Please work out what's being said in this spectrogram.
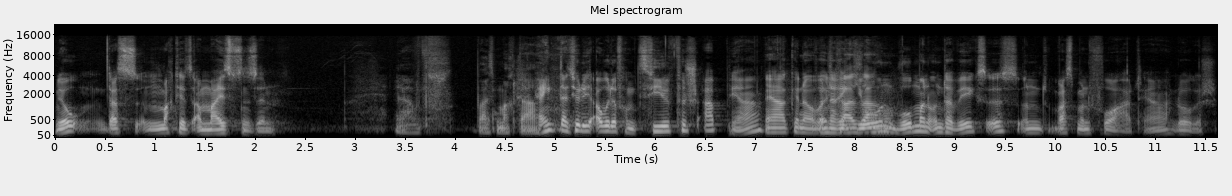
jo, das macht jetzt am meisten Sinn. ja, pff, was macht da? Hängt natürlich auch wieder vom Zielfisch ab, ja. Ja, genau, Von der Region, sagen. wo man unterwegs ist und was man vorhat, ja, logisch.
